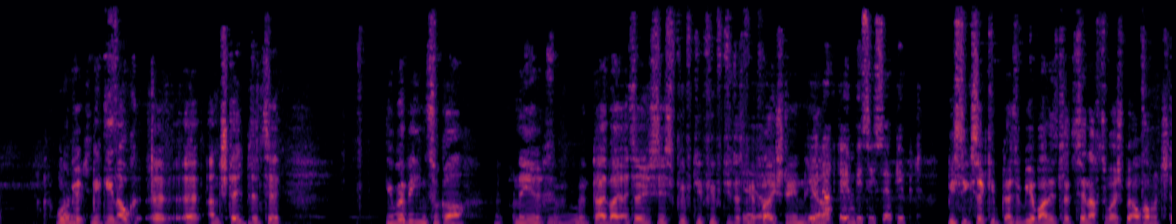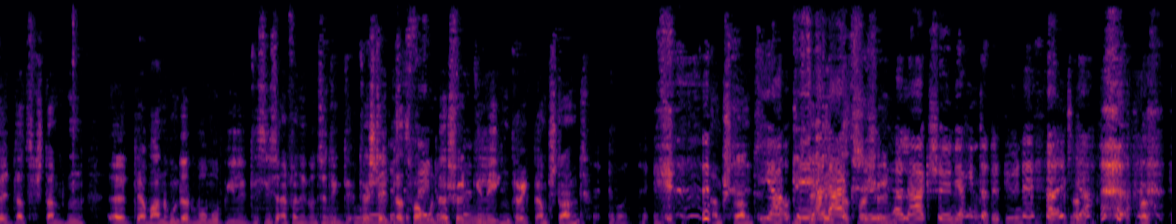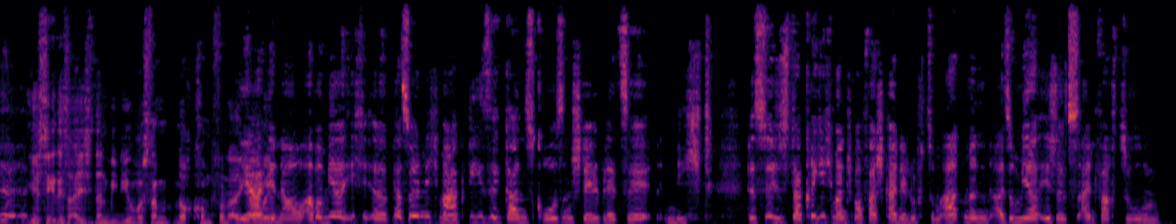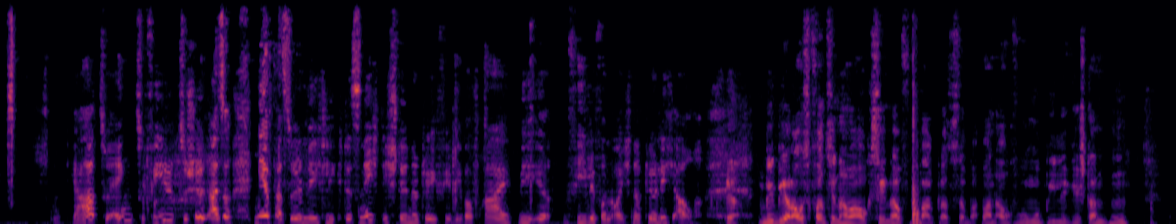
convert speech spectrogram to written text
Und, Und- wir, wir gehen auch äh, äh, an Stellplätze, überwiegend sogar. Nee, teilweise, also es ist 50-50, dass Mhm. Ja, wir ja. frei stehen. Je Ja. nachdem, wie sich ergibt. Wie sich's ergibt. Also wir waren jetzt letzte Nacht zum Beispiel auch auf einem Stellplatz gestanden, äh, da waren 100 Wohnmobile, das ist einfach nicht unser Ding. Der, Nee, der Stellplatz war wunderschön nicht. gelegen, direkt am Strand. Äh, Am Strand. Ja, Nicht okay, der er lag Stellplatz war schön, schön. er lag schön, ja, hinter der Düne halt, ja. Was, ihr seht es alles in einem Video, was dann noch kommt von Ja, Algarve. genau. Aber mir, ich äh, persönlich mag diese ganz großen Stellplätze nicht. Das ist, da kriege ich manchmal fast keine Luft zum Atmen. Also mir ist es einfach zu, ja, zu eng, zu viel, zu schön. Also mir persönlich liegt es nicht. Ich stehe natürlich viel lieber frei, wie ihr, viele von euch natürlich auch. Ja, wie wir rausgefahren sind, haben wir auch gesehen, auf dem Parkplatz da waren auch Wohnmobile gestanden,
